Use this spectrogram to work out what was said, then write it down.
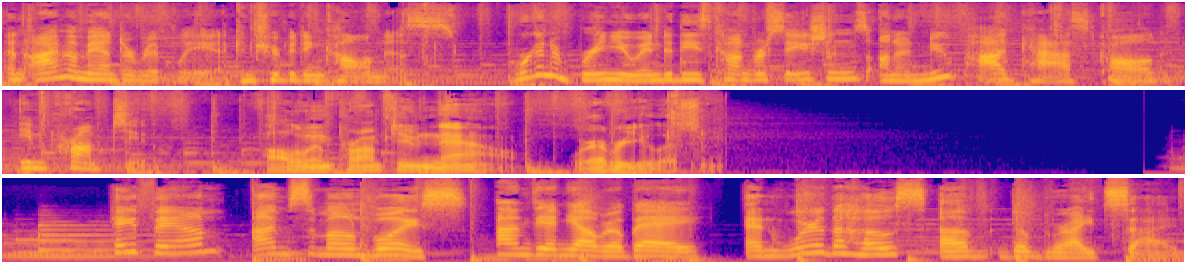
And I'm Amanda Ripley, a contributing columnist. We're going to bring you into these conversations on a new podcast called Impromptu. Follow Impromptu now, wherever you listen. Hey, fam, I'm Simone Boyce. I'm Danielle Robay. And we're the hosts of The Bright Side,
